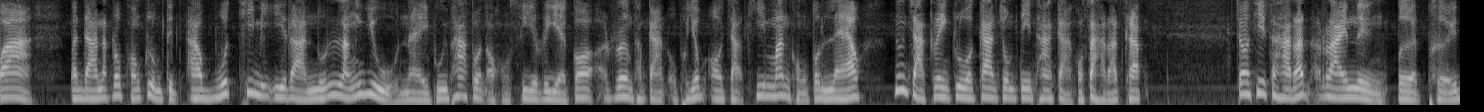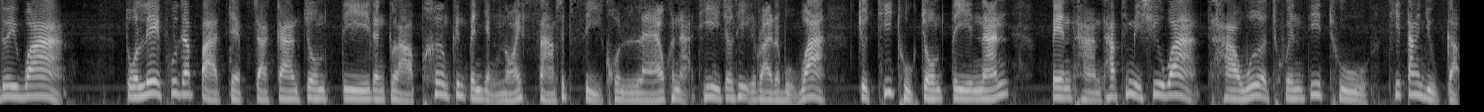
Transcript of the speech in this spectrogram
ว่าบรรดานักรบของกลุ่มติดอาวุธที่มีอิหร่านนุนหลังอยู่ในภูมิภาคตะวันออกของซีเรียก็เริ่มทำการอพยพออกจากที่มั่นของตนแล้ว เนื่องจากเกรงกลัวการโจมตีทางอากาศของสหรัฐครับ เจ้าที่สหรัฐรายหนึ่งเปิดเผยด้วยว่า ตัวเลขผู้รับบาดเจ็บจากการโจมตีดังกล่าวเพิ่มขึ้นเป็นอย่างน้อย 34 คนแล้ว ขณะที่เจ้าที่อีกรายระบุว่า จุดที่ถูกโจมตีนั้น เป็นฐานทัพที่มีชื่อว่า Tower 22 ที่ตั้งอยู่กับ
